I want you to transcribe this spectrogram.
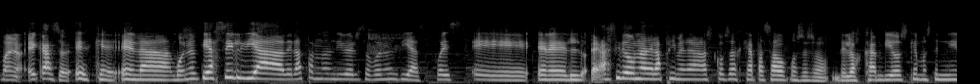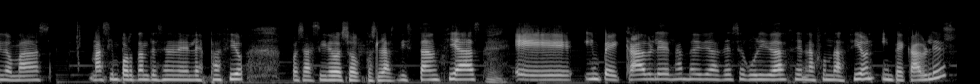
Bueno, el caso es que en la... Buenos días, Silvia, de la en Diverso. Buenos días. Pues eh, en el... ha sido una de las primeras cosas que ha pasado, pues eso, de los cambios que hemos tenido más, más importantes en el espacio, pues ha sido eso, pues las distancias, Mm. eh, impecables las medidas de seguridad en la fundación, impecables.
